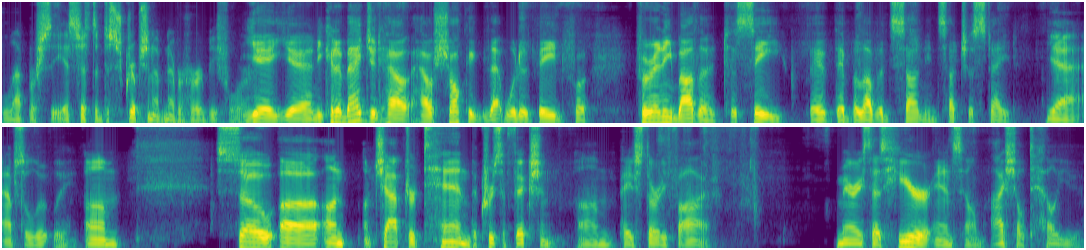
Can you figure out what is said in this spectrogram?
leprosy. It's just a description I've never heard before. Yeah, yeah, and you can imagine how how shocking that would have been for for any mother to see their, their beloved son in such a state. Yeah, absolutely. Um, so uh, on on chapter ten, the crucifixion, um, page thirty-five, Mary says, "Here, Anselm, I shall tell you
